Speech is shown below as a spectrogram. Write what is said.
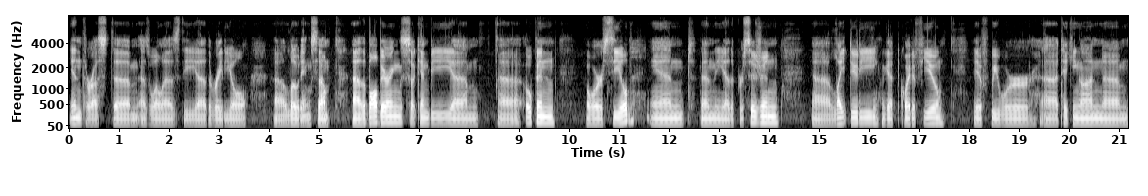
end thrust um, as well as the uh, the radial uh, loading. So the ball bearings can be um, open or sealed, and then the the precision, light duty. We got quite a few if we were uh, taking on um,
